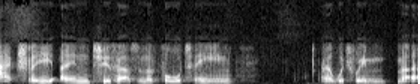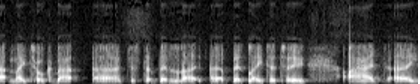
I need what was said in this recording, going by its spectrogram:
actually in 2014. Uh, which we m- may talk about uh, just a bit, a bit later too. I had a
